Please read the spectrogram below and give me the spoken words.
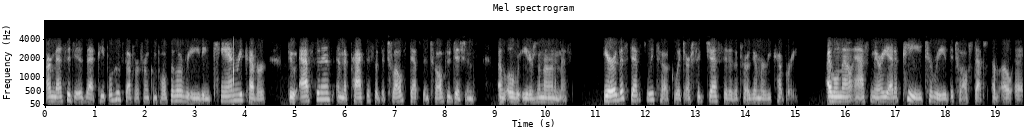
our message is that people who suffer from compulsive overeating can recover through abstinence and the practice of the 12 steps and 12 traditions of Overeaters Anonymous. Here are the steps we took, which are suggested as a program of recovery. I will now ask Marietta P. to read the 12 steps of OA.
